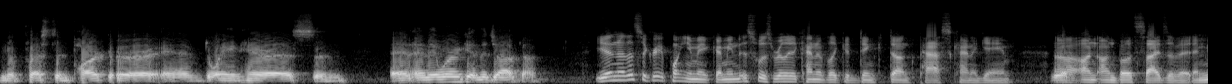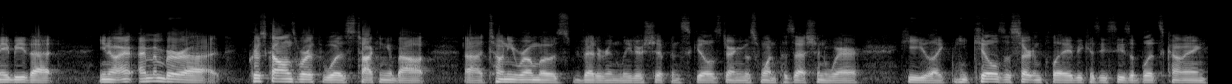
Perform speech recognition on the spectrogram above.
you know Preston Parker and Dwayne Harris, and and and they weren't getting the job done. Yeah, no, that's a great point you make. I mean, this was really kind of like a dink dunk pass kind of game Yeah. uh, on on both sides of it, and maybe that, you know, I, I remember uh, Cris Collinsworth was talking about uh, Tony Romo's veteran leadership and skills during this one possession where he like he kills a certain play because he sees a blitz coming,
